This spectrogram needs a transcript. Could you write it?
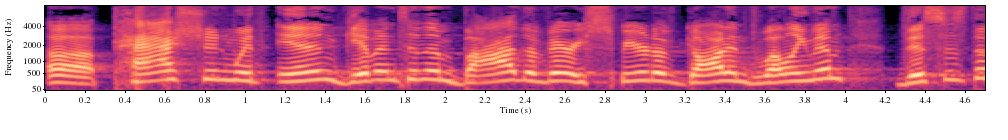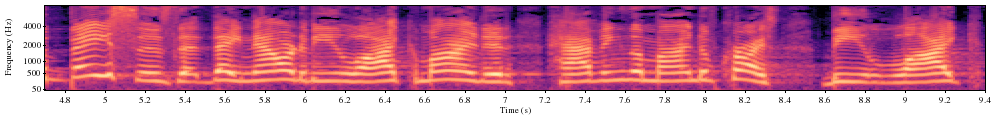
uh, passion within given to them by the very Spirit of God indwelling them. This is the basis that they now are to be like minded, having the mind of Christ. Be like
